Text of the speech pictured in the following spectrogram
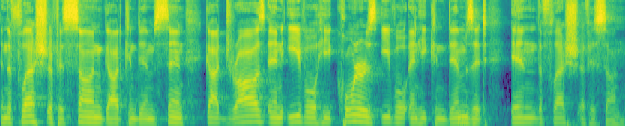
In the flesh of his son, God condemns sin. God draws in evil, he corners evil, and he condemns it in the flesh of his son.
